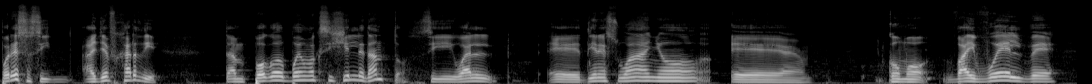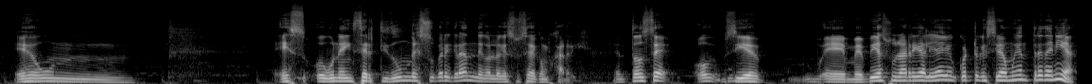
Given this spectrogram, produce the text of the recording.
por eso, si a Jeff Hardy tampoco podemos exigirle tanto. Si igual eh, tiene su año, eh, como va y vuelve, es un. Es una incertidumbre súper grande con lo que sucede con Hardy. Entonces, o- si eh, eh, me pides una realidad, yo encuentro que sería muy entretenida.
